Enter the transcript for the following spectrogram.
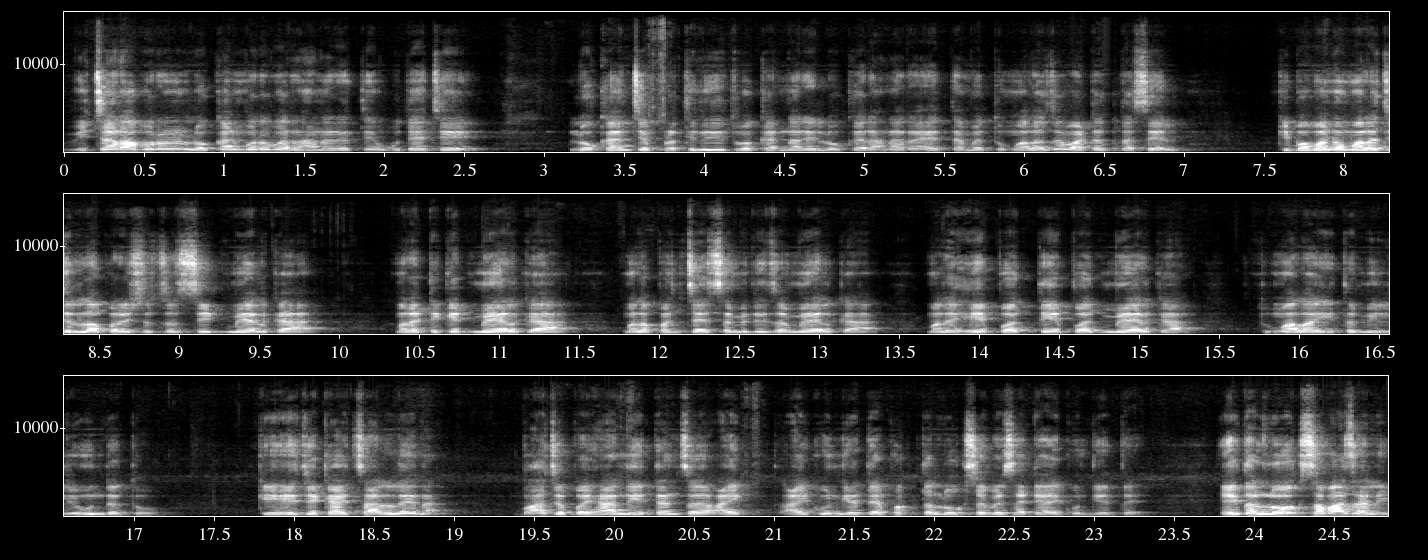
विचाराबरोबर लोकांबरोबर राहणार आहेत ते उद्याचे लोकांचे प्रतिनिधित्व करणारे लोक राहणार आहेत. त्यामुळे तुम्हाला जर वाटत असेल की बाबांनो मला जिल्हा परिषदचं सीट मिळेल का? मला तिकीट मिळेल का? मला पंचायत समितीचं मिळेल का? मला हे पद ते पद मिळेल का? तुम्हाला इथं मी लिहून देतो. की हे जे काय चाललंय ना भाजप ह्या नेत्यांचं ऐक ऐकून घेते फक्त लोकसभेसाठी ऐकून घेते. एकदा लोकसभा झाली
